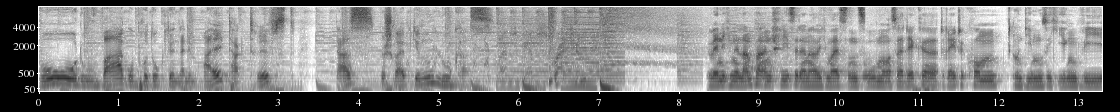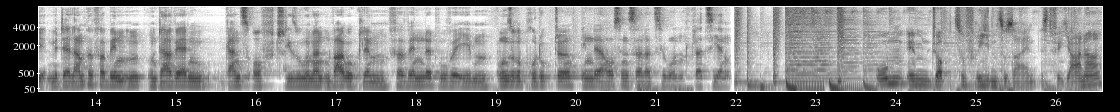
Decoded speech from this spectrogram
Wo du Vago-Produkte in deinem Alltag triffst, das beschreibt dir nun Lukas. Wenn ich eine Lampe anschließe, dann habe ich meistens oben aus der Decke Drähte kommen und die muss ich irgendwie mit der Lampe verbinden. Und da werden ganz oft die sogenannten Vago-Klemmen verwendet, wo wir eben unsere Produkte in der Hausinstallation platzieren. Um im Job zufrieden zu sein, ist für Jana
